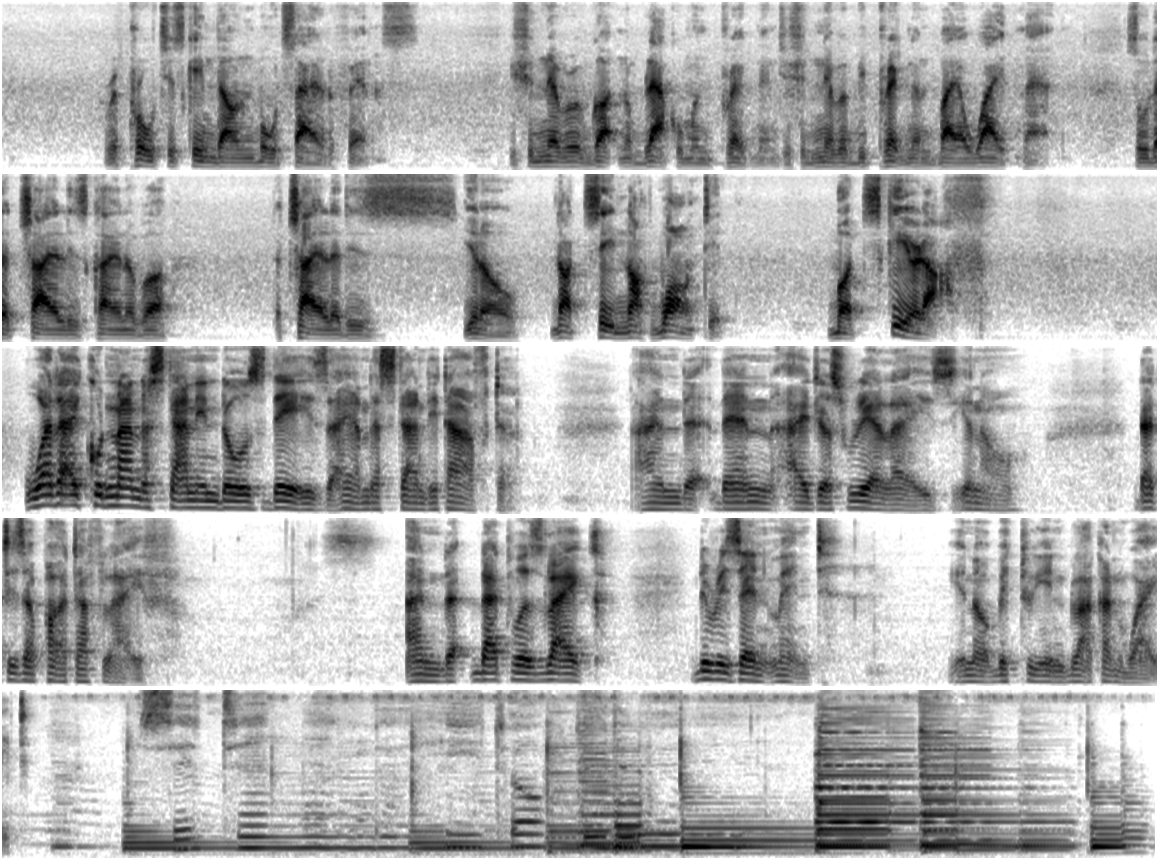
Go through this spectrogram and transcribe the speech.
Reproaches came down both sides of the fence. You should never have gotten a black woman pregnant. You should never be pregnant by a white man. So that child is kind of a, a child that is, you know, not say not wanted, but scared off. What I couldn't understand in those days, I understand it after. And then I just realized, you know, that is a part of life. And that was like the resentment, you know, between black and white. Sitting in the heat of the day.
